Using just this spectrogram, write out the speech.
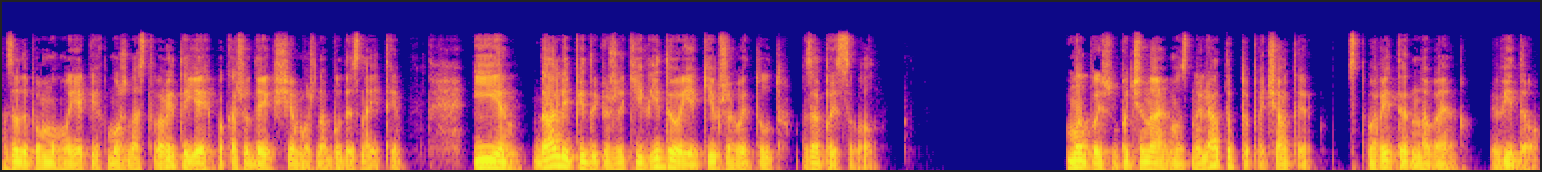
за допомогою яких можна створити, я їх покажу, де їх ще можна буде знайти. І далі підуть уже ті відео, які вже ви тут записували. Ми починаємо з нуля, тобто почати створити нове відео.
